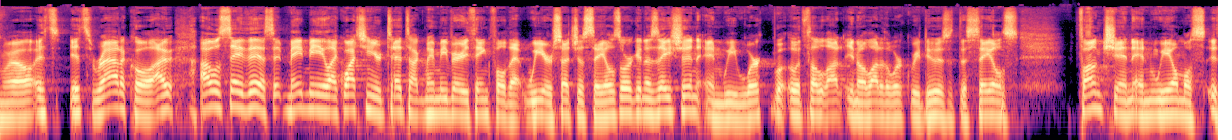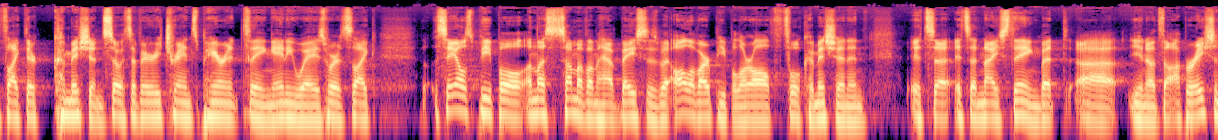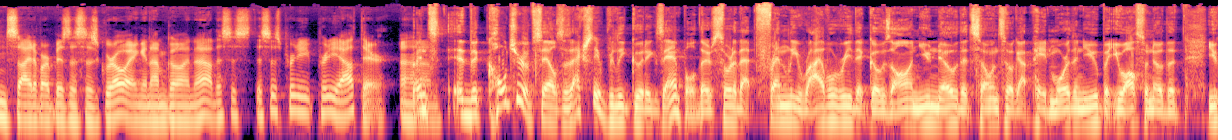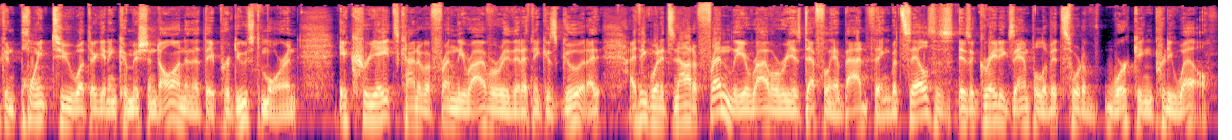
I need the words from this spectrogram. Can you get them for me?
Well, it's it's radical. I I will say this: it made me like watching your TED talk made me very thankful that we are such a sales organization and we work with a lot. You know, a lot of the work we do is with the sales function, and we almost it's like they're commissioned, so it's a very transparent thing, anyways. Where it's like salespeople, unless some of them have bases, but all of our people are all full commission, and it's a it's a nice thing. But uh, you know, the operations side of our business is growing, and I'm going, oh, this is this is pretty pretty out there. Um, the culture of sales is actually a really good example. There's sort of that friendly rivalry that goes on. You know that so and so got paid more than you, but you also know that you can point to what they're getting commissioned on and that they produced more, and it creates kind of a friendly rivalry that I think is good. I I think when it's not a friendly, a rivalry is definitely a bad thing. But sales is is a great example of it sort of working pretty well.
